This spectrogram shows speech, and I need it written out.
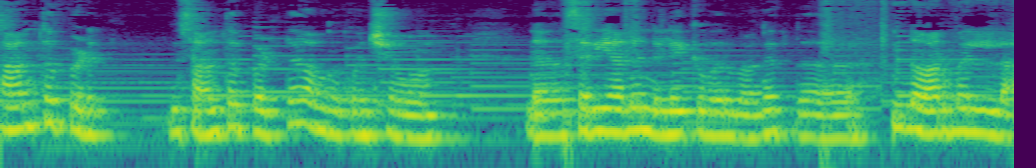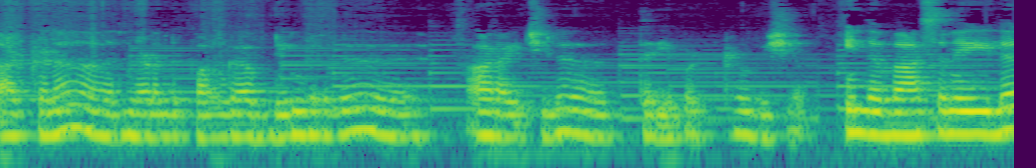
சாந்தப்படு சாந்தப்பட்டு அவங்க கொஞ்சம் சரியான நிலைக்கு வருவாங்க. நார்மல் ஆட்களாக நடந்துப்பாங்க அப்படிங்கிறது ஆராய்ச்சியில் தெரியப்பட்ட விஷயம். இந்த வாசனையில்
